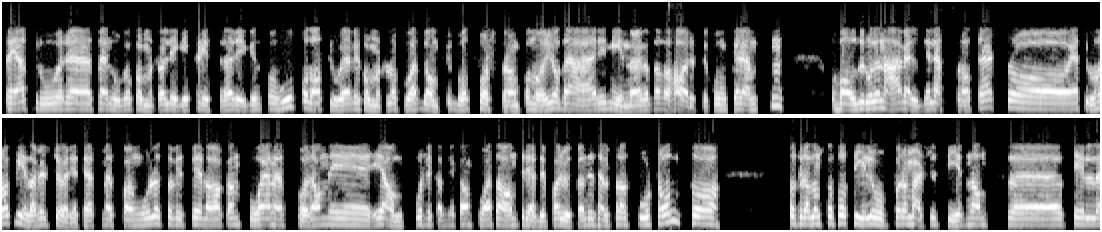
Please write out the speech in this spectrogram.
Så Jeg tror eh, Svein Ove kommer til å ligge klistra ryggen på hop. og Da tror jeg vi kommer til å få et ganske godt forsprang på Norge. og Det er i mine øyne den hardeste konkurrenten. Og Balderoden er veldig lettplassert. og Jeg tror nok Vidar vil kjøre i tet med Spangole. Så hvis vi da kan få en hest foran i, i annen spor, slik at vi kan få et annet tredjepar utvendig selv fra spor 12, så så tror jeg de skal stå tidlig opp for å matche speeden hans uh, til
